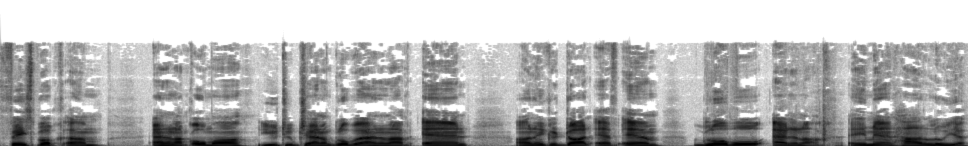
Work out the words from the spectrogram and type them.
Facebook, um, Antioch Omaha, YouTube channel, Global Antioch, and on Anchor.fm, Global Antioch. Amen. Hallelujah.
